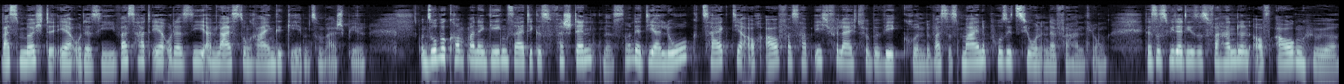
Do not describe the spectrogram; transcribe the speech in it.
Was möchte er oder sie? Was hat er oder sie an Leistung reingegeben zum Beispiel? Und so bekommt man ein gegenseitiges Verständnis. Ne? Der Dialog zeigt ja auch auf, was habe ich vielleicht für Beweggründe, was ist meine Position in der Verhandlung. Das ist wieder dieses Verhandeln auf Augenhöhe.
